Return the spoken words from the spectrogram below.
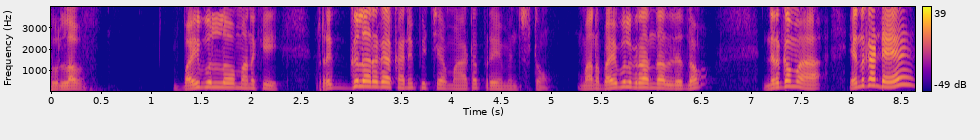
To love. బైబిల్లో మనకి రెగ్యులర్గా కనిపించే మాట ప్రేమించటం. మన బైబిల్ గ్రంథాలు తెద్దాం. నిర్గమ ఎందుకంటే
